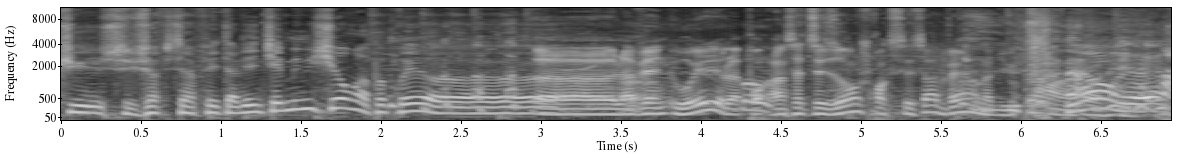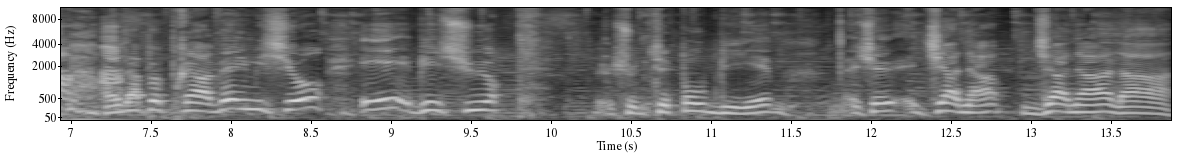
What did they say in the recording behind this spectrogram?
qui, ça, ça fait ta 20e émission à peu près. euh, Euh, la veine, oui, la- en cette saison, je crois que c'est ça, 20, on a dû faire. Hein, euh, on, est, on est à peu près à 20 émissions. Et bien sûr, je ne t'ai pas oublié, j'ai- Diana, Diana, la,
